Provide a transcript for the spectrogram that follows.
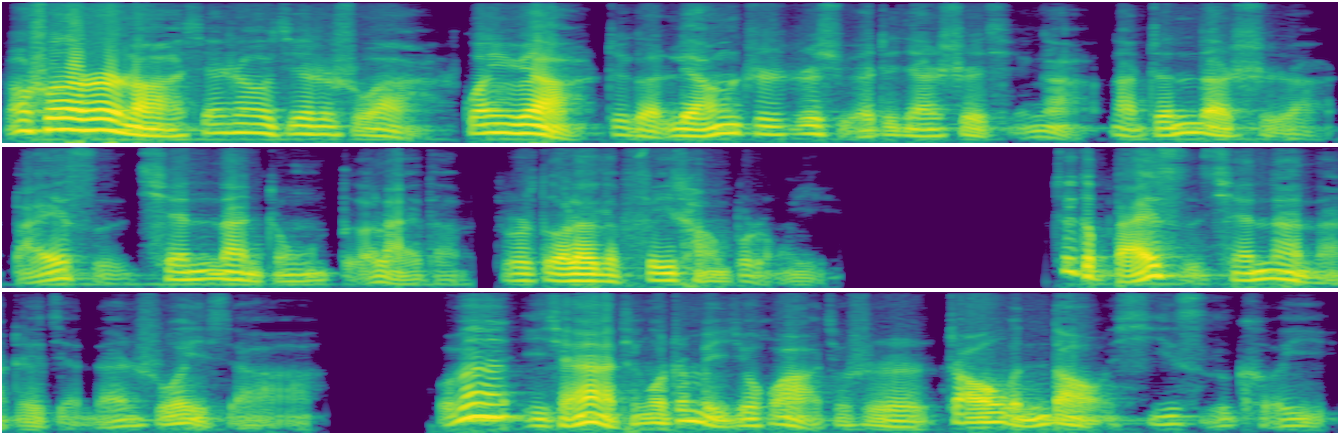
然后说到这儿呢，先生又接着说啊。关于啊这个良知之学这件事情啊，那真的是啊百死千难中得来的，就是得来的非常不容易。这个百死千难呢，这个简单说一下啊。我们以前啊听过这么一句话，就是朝闻道，夕死可矣。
